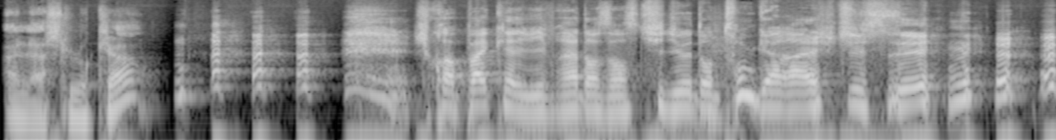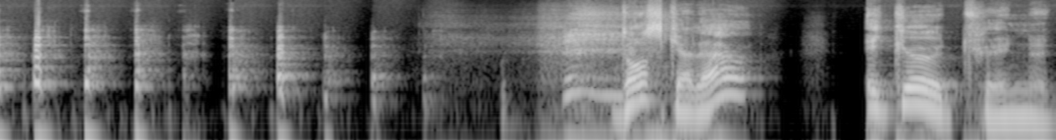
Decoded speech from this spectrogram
à la SLOCA, Je crois pas qu'elle vivra dans un studio dans ton garage, tu sais. Dans ce cas-là, et que tu as une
